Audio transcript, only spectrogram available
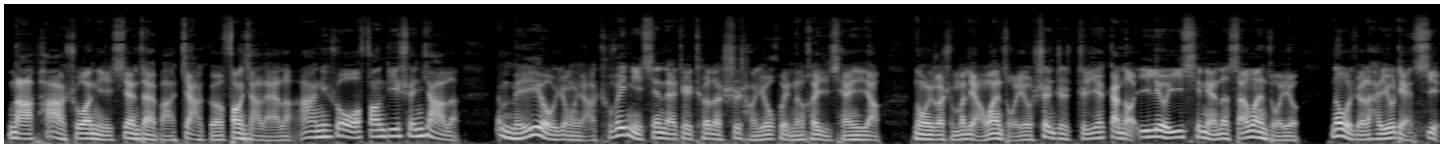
哪怕说你现在把价格放下来了啊，你说我放低身价了，那没有用呀。除非你现在这车的市场优惠能和以前一样，弄一个什么两万左右，甚至直接干到一六一七年的三万左右，那我觉得还有点戏。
